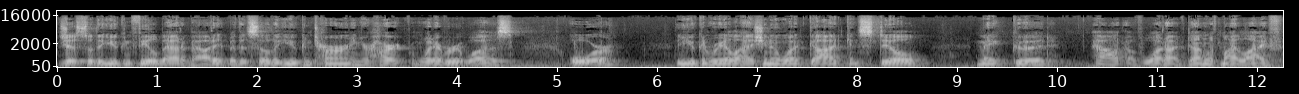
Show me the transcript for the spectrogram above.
just so that you can feel bad about it, but that so that you can turn in your heart from whatever it was, or that you can realize, you know what, God can still make good out of what I've done with my life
